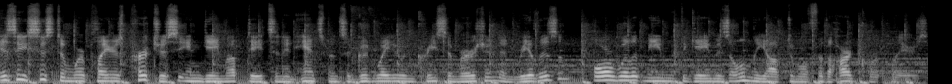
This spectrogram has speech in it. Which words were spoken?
Is a system where players purchase in game updates and enhancements a good way to increase immersion and realism? Or will it mean that the game is only optimal for the hardcore players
